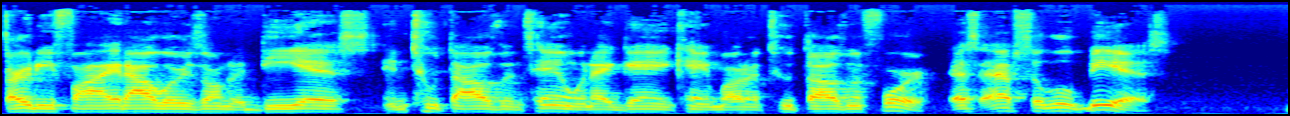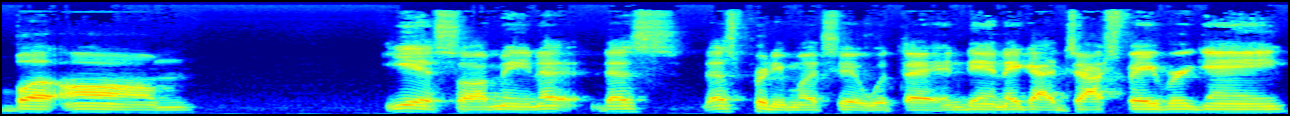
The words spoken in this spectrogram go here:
thirty five dollars on a DS in 2010 when that game came out in 2004. That's absolute BS. But um, yeah. So I mean that that's that's pretty much it with that. And then they got Josh favorite game.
